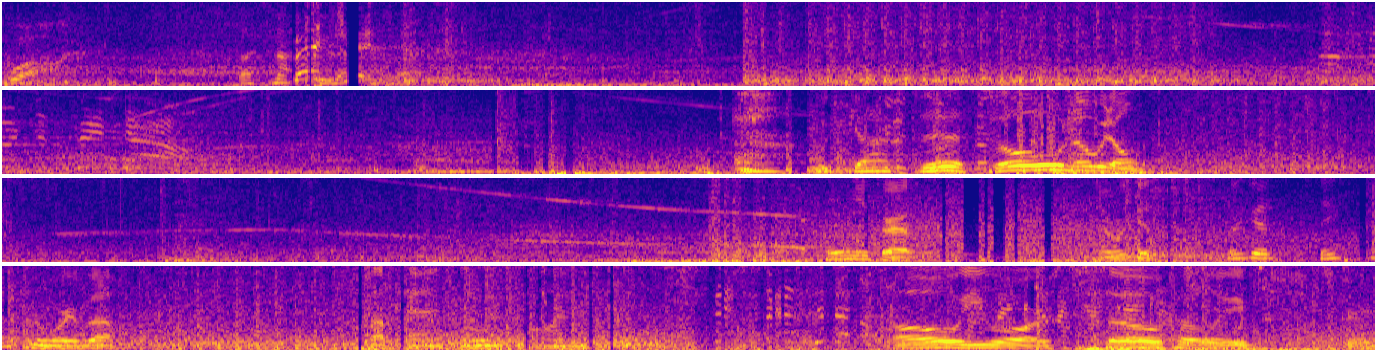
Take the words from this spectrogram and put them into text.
Whoa. Let's not do that. Suspect is pinned down. We got this. Oh, no, we don't. Holy crap. No, we're good. We're good. See? Nothing to worry about. Stop panicking. Oh, you are so totally screwed.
